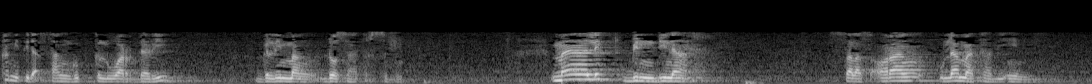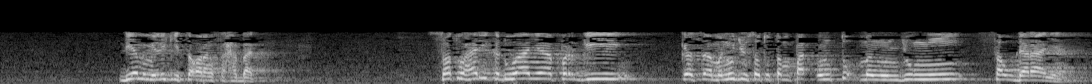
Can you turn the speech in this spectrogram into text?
Kami tidak sanggup keluar dari gelimang dosa tersebut. Malik bin Dinar salah seorang ulama tabi'in. Dia memiliki seorang sahabat. Suatu hari keduanya pergi ke menuju suatu tempat untuk mengunjungi saudaranya.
